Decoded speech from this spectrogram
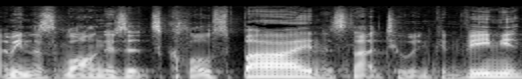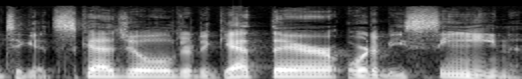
I mean, as long as it's close by and it's not too inconvenient to get scheduled or to get there or to be seen.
